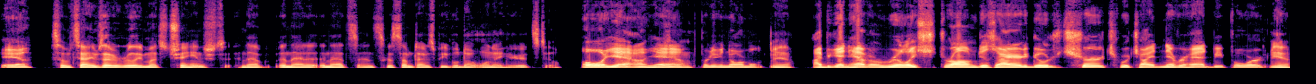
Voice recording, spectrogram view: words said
yeah, Sometimes I haven't really much changed in that in that in that sense because sometimes people don't want to hear it still. oh, yeah, yeah, So- pretty normal. Yeah. I began to have a really strong desire to go to church, which I had never had before. Yeah.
